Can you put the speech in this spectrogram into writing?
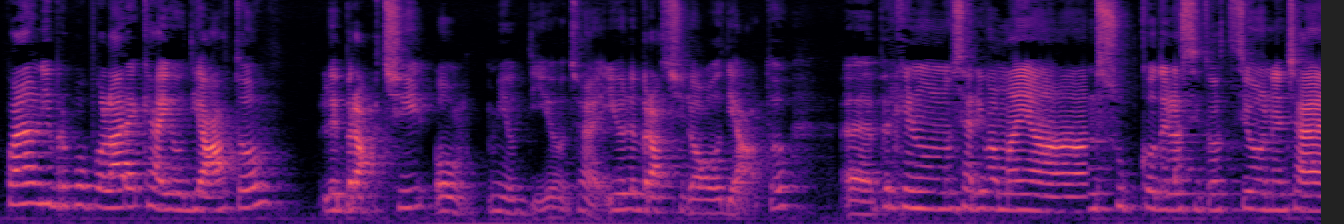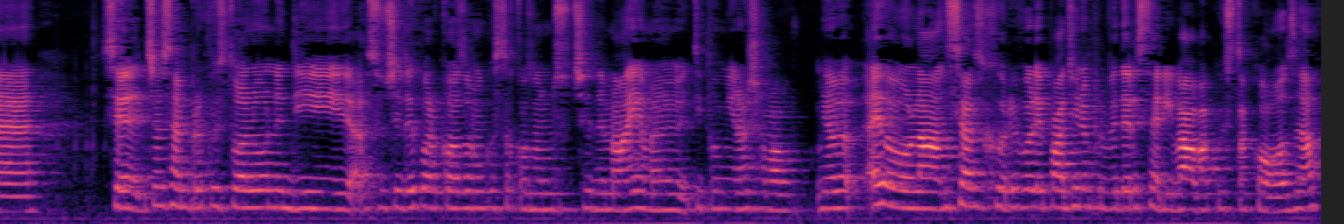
Qual è un libro popolare che hai odiato? Le bracci, oh mio dio, cioè io le bracci l'ho odiato, eh, perché non, non si arriva mai al succo della situazione, cioè c'è, c'è sempre questo alone di eh, succede qualcosa ma questa cosa non succede mai, ma tipo mi lasciava, mi avevo, avevo l'ansia, scorrevo le pagine per vedere se arrivava questa cosa,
